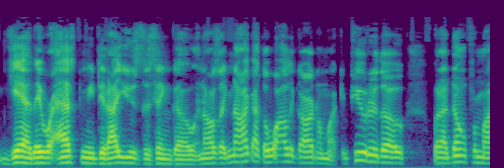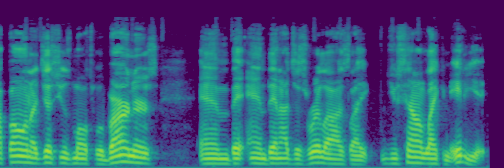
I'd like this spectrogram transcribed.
yeah, they were asking me, did I use the Zengo? And I was like, no, I got the wallet guard on my computer though, but I don't for my phone. I just use multiple burners. And the, and then I just realized like you sound like an idiot.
